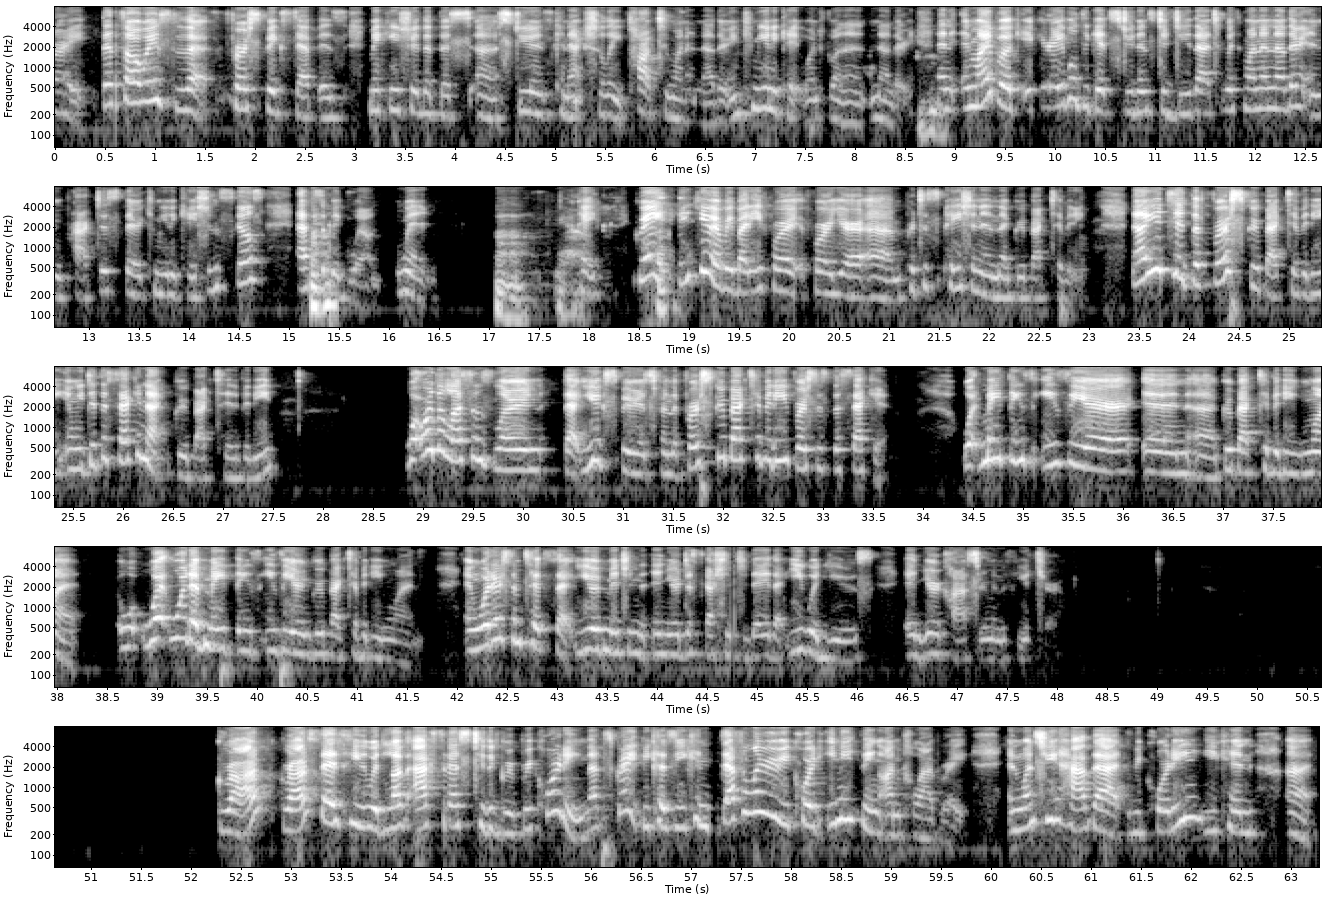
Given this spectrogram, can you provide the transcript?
Right. That's always the first big step is making sure that the uh, students can actually talk to one another and communicate with one another. Mm -hmm. And in my book, if you're able to get students to do that with one another and practice their communication skills, that's mm -hmm. a mm-hmm. big win. win. Mm -hmm. yeah. Okay. Great. Thank you, everybody, for, for your um, participation in the group activity. Now you did the first group activity, and we did the second group activity. What were the lessons learned that you experienced from the first group activity versus the second? What made things easier in uh, group activity one? What would have made things easier in group activity one? And what are some tips that you have mentioned in your discussion today that you would use in your classroom in the future? Gaurav, Gaurav says he would love access to the group recording. That's great because you can definitely record anything on Collaborate. And once you have that recording, you can uh,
